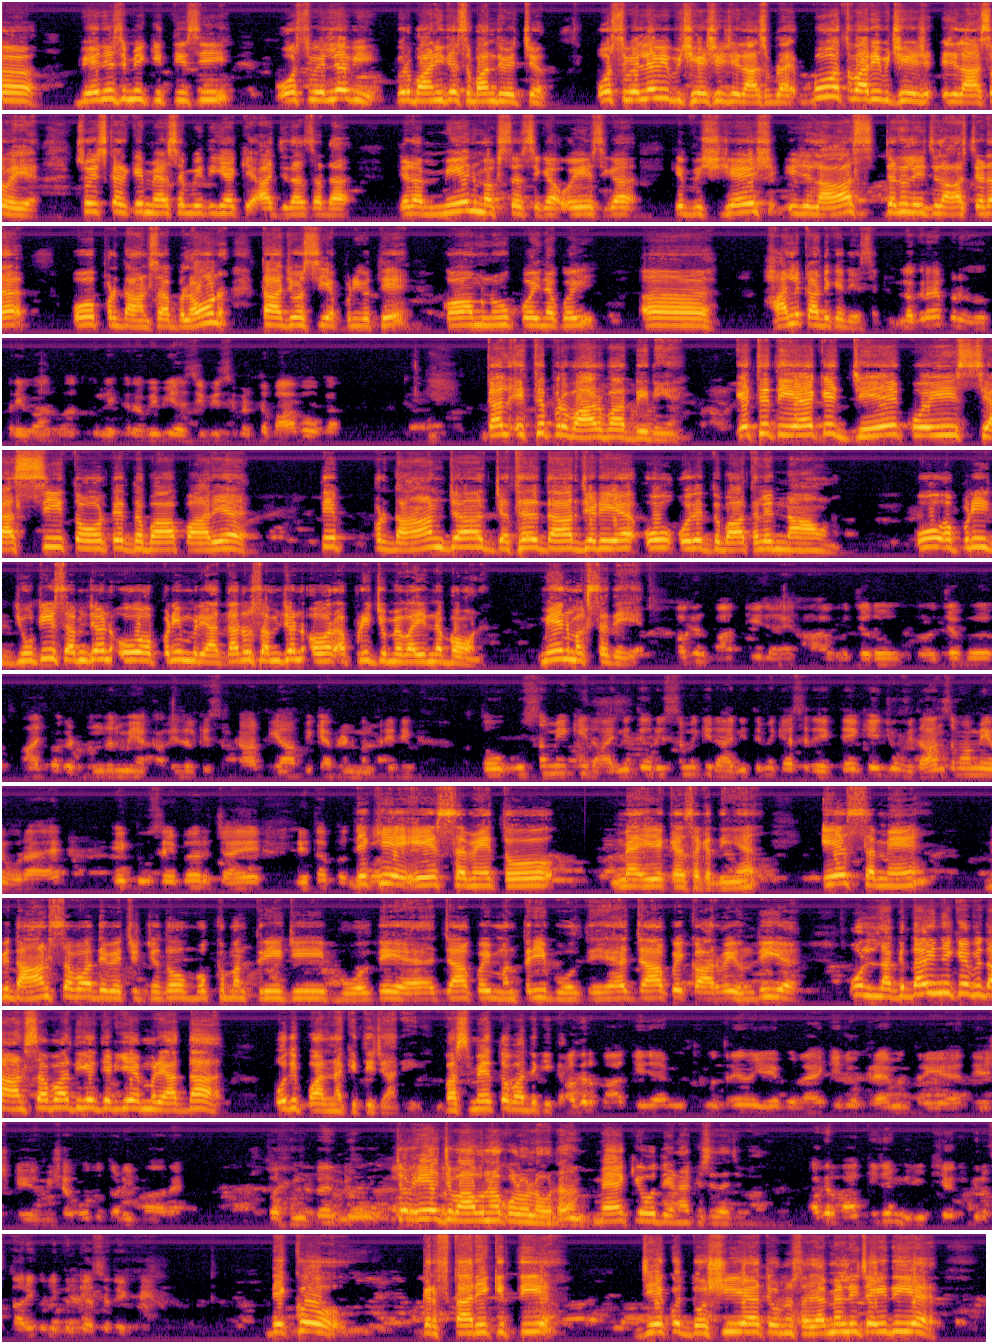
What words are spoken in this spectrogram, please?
ਬੇਨਿਜ਼ਮੀ ਕੀਤੀ ਸੀ, ਉਸ ਵੇਲੇ ਵੀ ਗੁਰਬਾਣੀ ਦੇ ਸੰਬੰਧ ਵਿੱਚ ਉਸ ਵੇਲੇ ਵੀ ਵਿਸ਼ੇਸ਼ ਇਜਲਾਸ ਬੁਲਾਏ ਬਹੁਤ ਵਾਰੀ ਵਿਸ਼ੇਸ਼ ਇਜਲਾਸ ਹੋਏ ਹੈ ਸੋ ਇਸ ਕਰਕੇ ਮੈਂ ਸਮਝਦੀ ਹਾਂ ਕਿ ਅੱਜ ਦਾ ਸਾਡਾ ਜਿਹੜਾ ਮੇਨ ਮਕਸਦ ਸੀਗਾ ਉਹ ਇਹ ਸੀਗਾ ਕਿ ਵਿਸ਼ੇਸ਼ ਇਜਲਾਸ ਜਨਰਲ ਇਜਲਾਸ ਜਿਹੜਾ ਉਹ ਪ੍ਰਧਾਨ ਸਾਹਿਬ ਬੁਲਾਉਣ ਤਾਂ ਜੋ ਅਸੀਂ ਆਪਣੀ ਉੱਥੇ ਕੌਮ ਨੂੰ ਕੋਈ ਨਾ ਕੋਈ ਹੱਲ ਕੱਢ ਕੇ ਦੇ ਸਕੀਏ। ਲੱਗ ਰਿਹਾ ਪਰਿਵਾਰਵਾਦ ਨੂੰ ਲੈ ਅਭੀ ਵੀ ਐਸਜੀਪੀਸੀ ਪਰ ਦਬਾਅ ਹੋਗਾ ਗੱਲ ਇੱਥੇ ਪਰਿਵਾਰਵਾਦ ਦੀ ਨਹੀਂ ਹੈ। ਇੱਥੇ ਤੇ ਹੈ ਕਿ ਜੇ ਕੋਈ ਸਿਆਸੀ ਤੌਰ ਤੇ ਦਬਾਅ ਪਾ ਰਿਹਾ ਹੈ ਪ੍ਰਧਾਨ ਜਾਂ ਜਥੇਦਾਰ ਜਿਹੜੇ ਆ ਉਹ ਉਹਦੇ ਦਬਾਅ ਥਲੇ ਨਾ ਆਉਣ ਉਹ ਆਪਣੀ ਡਿਊਟੀ ਸਮਝਣ ਉਹ ਆਪਣੀ ਮਰਿਆਦਾ ਨੂੰ ਸਮਝਣ ਔਰ ਆਪਣੀ ਜ਼ਿੰਮੇਵਾਰੀ ਨਿਭਾਉਣ ਮੇਨ ਮਕਸਦ ਇਹ ਹੈ अगर बात की जाए आप जो जब भाजपा गठबंधन में अकाली दल की सरकार थी आप भी कैबिनेट मंत्री थी तो उस समय की राजनीति और इस समय की राजनीति में कैसे देखते हैं कि जो विधानसभा में हो रहा है एक दूसरे पर चाहे नेता देखिए इस समय तो मैं ये कह सकती हैं इस समय ਵਿਧਾਨ ਸਭਾ ਦੇ ਵਿੱਚ ਜਦੋਂ ਮੁੱਖ ਮੰਤਰੀ ਜੀ ਬੋਲਦੇ ਹੈ ਜਾਂ ਕੋਈ ਮੰਤਰੀ ਬੋਲਦੇ ਹੈ ਜਾਂ ਕੋਈ ਕਾਰਵਾਈ ਹੁੰਦੀ ਹੈ ਉਹ ਲੱਗਦਾ ਹੀ ਨਹੀਂ ਕਿ ਵਿਧਾਨ ਸਭਾ ਦੀ ਇਹ ਜਿਹੜੀ ਇਹ ਮਰਿਆਦਾ ਉਹਦੀ ਪਾਲਣਾ ਕੀਤੀ ਜਾ ਰਹੀ ਹੈ ਬਸ ਮੈਂ ਇਹ ਤੋਂ ਵੱਧ ਕੀ ਕਰਾਂ अगर बात की जाए मुख्यमंत्री ने ये बोला है कि जो गृह मंत्री है देश के अमित शाह वो तो तड़ी पार है तो हम पर क्यों ਚਲੋ ਇਹ ਜਵਾਬ ਉਹਨਾਂ ਕੋਲੋਂ ਲਓ ਨਾ ਮੈਂ ਕਿਉਂ ਦੇਣਾ ਕਿਸੇ ਦਾ ਜਵਾਬ अगर बात की जाए मजीठिया की गिरफ्तारी को लेकर कैसे देखते हैं ਦੇਖੋ ਗ੍ਰਿਫਤਾਰੀ ਕੀਤੀ ਹੈ ਜੇ ਕੋਈ ਦੋਸ਼ੀ ਹੈ ਤੇ ਉਹਨੂੰ ਸਜ਼ਾ ਮਿਲਣੀ ਚਾਹੀਦੀ ਹੈ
